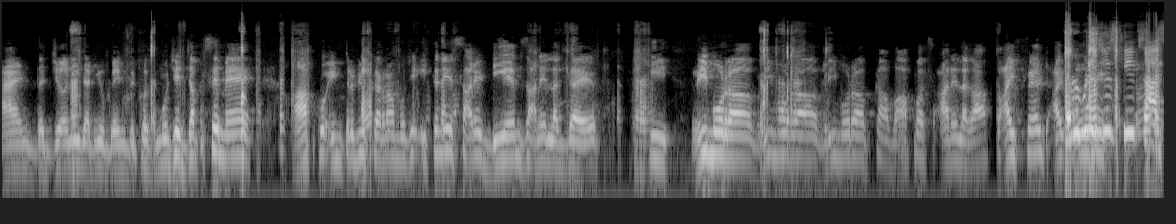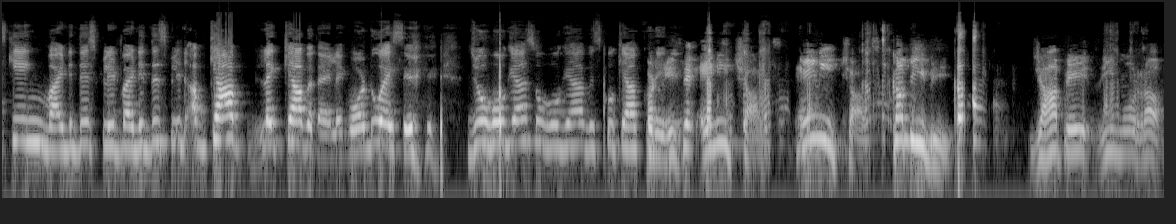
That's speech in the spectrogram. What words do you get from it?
and the journey that you been because मुझे जब से मैं आपको इंटरव्यू कर रहा हूँ मुझे इतने सारे डीएम्स आने लग गए कि रिमोरा रिमोरा रिमोरा का वापस आने लगा। तो आई फेल्ट आई अब क्या लाइक क्या बताएँ? लाइक व्हाट डू आई से जो हो गया सो हो गया अब इसको क्या एनी चांस एनी चांस कभी भी जहाँ पे रिमोरा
